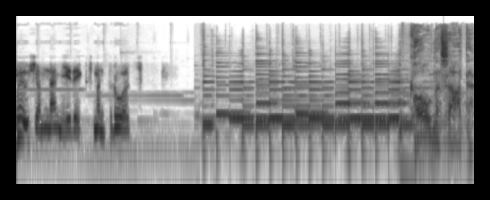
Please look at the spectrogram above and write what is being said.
mūžam namierīgs man prots. Kolnesāta!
